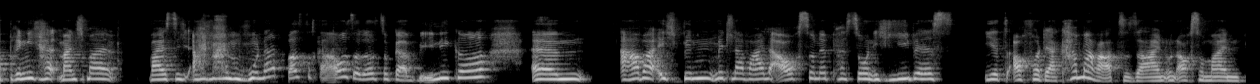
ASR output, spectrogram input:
bringe ich halt manchmal, weiß nicht, einmal im Monat was raus oder sogar weniger. Ähm, aber ich bin mittlerweile auch so eine Person, ich liebe es, jetzt auch vor der Kamera zu sein und auch so mein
